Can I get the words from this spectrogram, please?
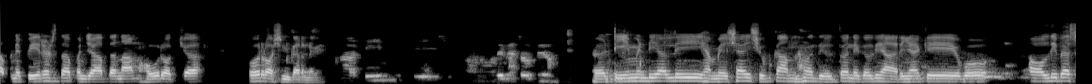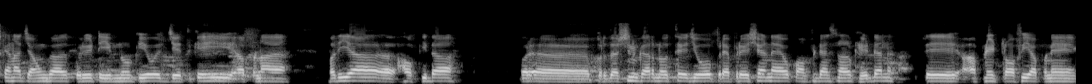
ਆਪਣੇ ਪੇਰੈਂਟਸ ਦਾ ਪੰਜਾਬ ਦਾ ਨਾਮ ਹੋਰ ਉੱਚਾ ਹੋਰ ਰੌਸ਼ਨ ਕਰਨਗੇ। ਟੀਮ ਦੀ ਸ਼ੁਭਕਾਮਨਾਵਾਂ ਦੇਣਾ ਚਾਹੁੰਦੇ ਹੋ? ਟੀਮ ਇੰਡੀਆ ਲਈ ਹਮੇਸ਼ਾ ਹੀ ਸ਼ੁਭਕਾਮਨਾਵਾਂ ਦਿਲ ਤੋਂ ਨਿਕਲਦੀਆਂ ਆ ਰਹੀਆਂ ਕਿ ਉਹ ਆਲ ਦੀ ਬੈਸਟ ਕਹਿਣਾ ਚਾਹੂੰਗਾ ਪੂਰੀ ਟੀਮ ਨੂੰ ਕਿ ਉਹ ਜਿੱਤ ਕੇ ਹੀ ਆਪਣਾ ਵਧੀਆ ਹਾਕੀ ਦਾ ਪ੍ਰਦਰਸ਼ਨ ਕਰਨ ਉੱਥੇ ਜੋ ਪ੍ਰੈਪਰੇਸ਼ਨ ਹੈ ਉਹ ਕੌਨਫੀਡੈਂਸ ਨਾਲ ਖੇਡਣ ਤੇ ਆਪਣੀ ਟਰੋਫੀ ਆਪਣੇ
